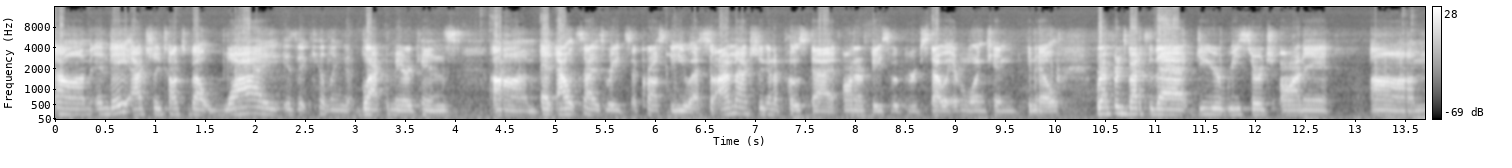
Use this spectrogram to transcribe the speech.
um, and they actually talked about why is it killing Black Americans um, at outsized rates across the U.S. So I'm actually gonna post that on our Facebook groups. that way everyone can you know reference back to that, do your research on it. Um,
